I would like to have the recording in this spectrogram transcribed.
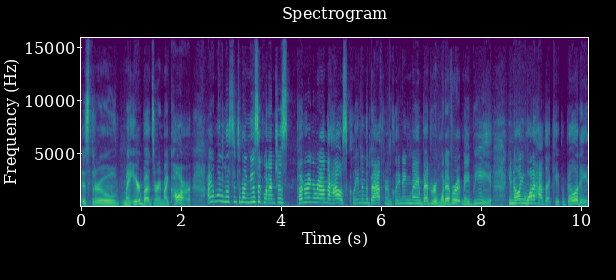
is through my earbuds or in my car. I want to listen to my music when I'm just puttering around the house, cleaning the bathroom, cleaning my bedroom, whatever it may be. You know, you want to have that capability,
